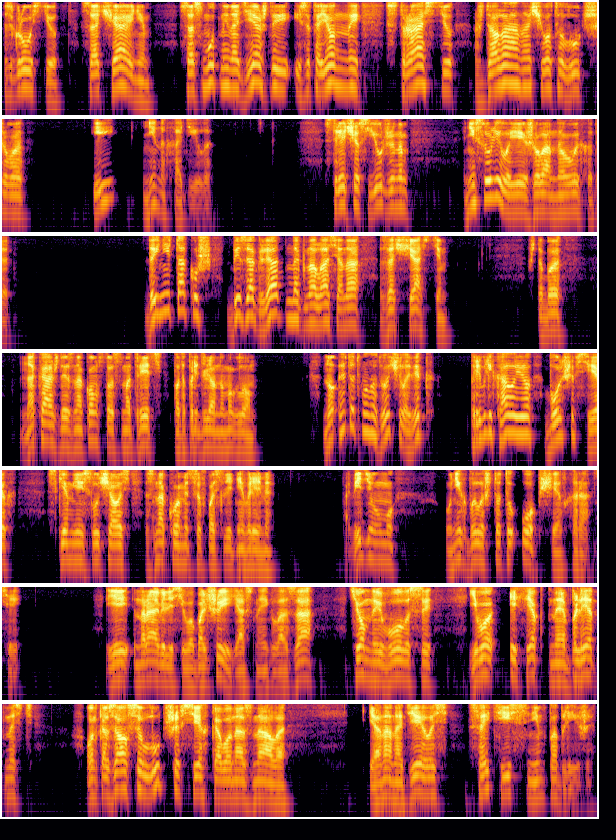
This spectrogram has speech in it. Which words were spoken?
С грустью, с отчаянием, со смутной надеждой и затаенной страстью ждала она чего-то лучшего и не находила. Встреча с Юджином не сулила ей желанного выхода. Да и не так уж безоглядно гналась она за счастьем, чтобы на каждое знакомство смотреть под определенным углом. Но этот молодой человек привлекал ее больше всех, с кем ей случалось знакомиться в последнее время. По-видимому, у них было что-то общее в характере. Ей нравились его большие ясные глаза, темные волосы, его эффектная бледность. Он казался лучше всех, кого она знала, и она надеялась сойтись с ним поближе.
